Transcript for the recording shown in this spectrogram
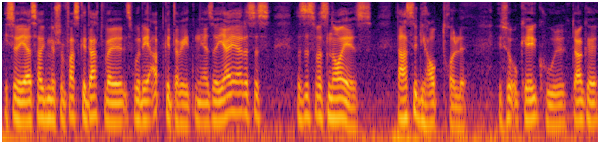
Ich so, ja, das habe ich mir schon fast gedacht, weil es wurde ja abgedreht. Und er so, ja, ja, das ist, das ist was Neues. Da hast du die Hauptrolle. Ich so, okay, cool, danke.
